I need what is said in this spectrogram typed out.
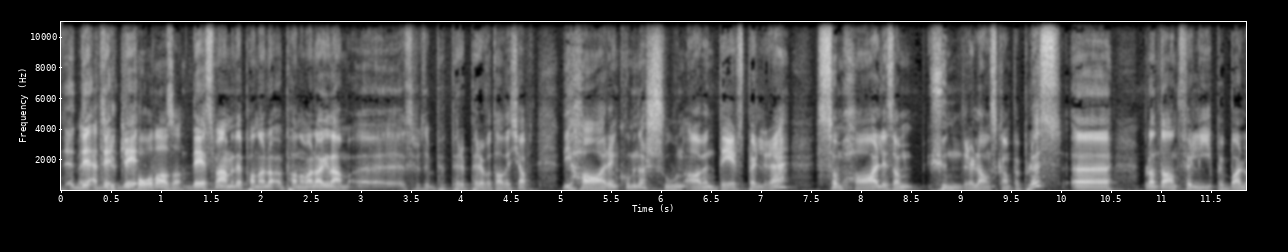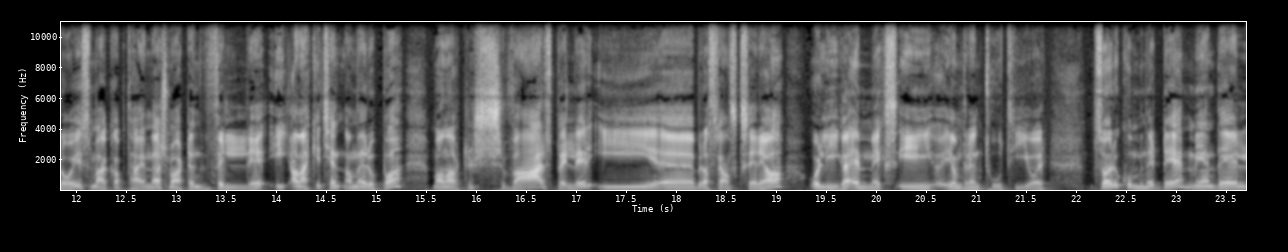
det, Jeg tror ikke på det, altså. Det som er med det Panama- Panama-laget, da øh, pr- prøve å ta det kjapt De har en kombinasjon av en del spillere som har liksom 100 landskamper pluss. Uh, blant annet Felipe Baloi, som er kaptein der, som har vært en veldig Han er ikke et kjent navn i Europa, men han har vært en svær spiller i uh, brasiliansk Serie A og Liga MX i, i omtrent to tiår. Så har du kombinert det med en del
